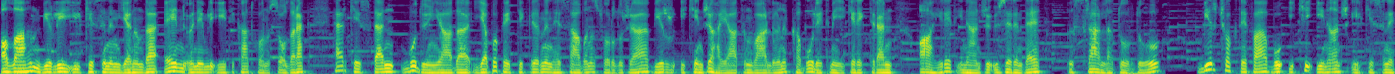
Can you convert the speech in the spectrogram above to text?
Allah'ın birliği ilkesinin yanında en önemli itikat konusu olarak herkesten bu dünyada yapıp ettiklerinin hesabını sorulacağı bir ikinci hayatın varlığını kabul etmeyi gerektiren ahiret inancı üzerinde ısrarla durduğu birçok defa bu iki inanç ilkesini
